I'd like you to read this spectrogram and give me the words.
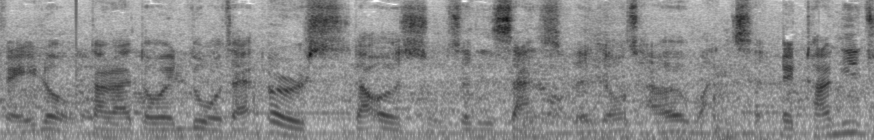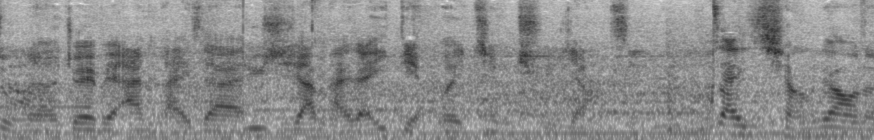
肥肉大概都会落在二十到二十五甚至三十分钟才会完成。哎，团体组呢就会被安排在预计安排在一点会进去这样子。再次强调呢，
